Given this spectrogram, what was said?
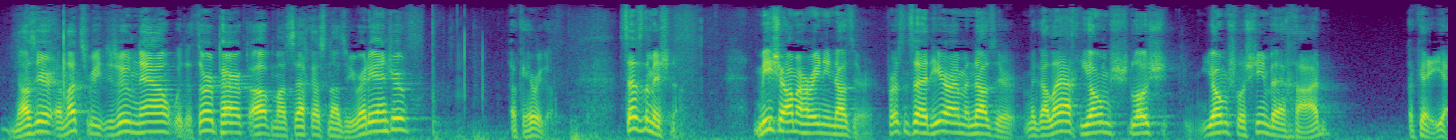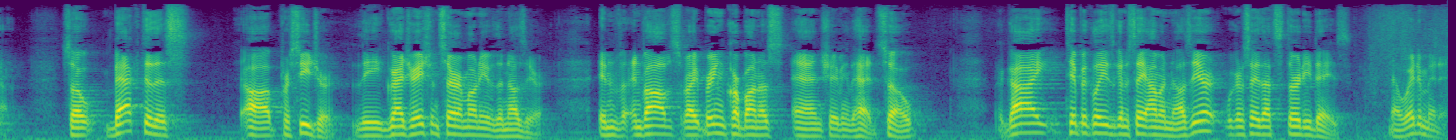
Nazir, and let's resume now with the third parak of Maseches Nazir. You ready, Andrew? Okay, here we go. Says the Mishnah. Misha Amar Harini Nazir. Person said, Here I'm a Nazir. Megalech Yom Yom Shloshim Ve'echad. Okay, yeah. So back to this uh, procedure. The graduation ceremony of the Nazir Inv- involves, right, bringing korbanos and shaving the head. So a guy typically is going to say, I'm a Nazir. We're going to say that's 30 days. Now, wait a minute.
